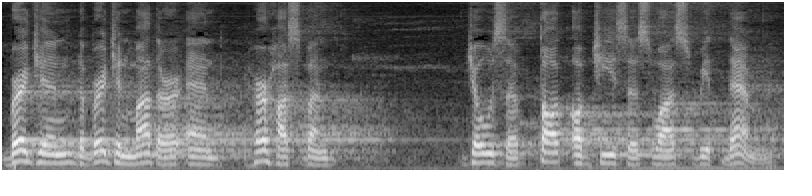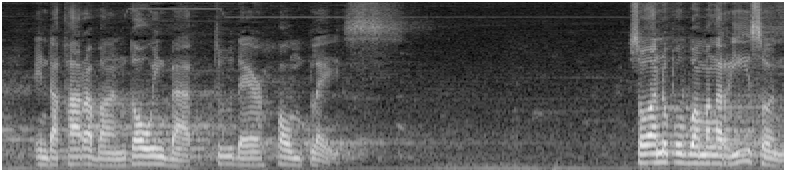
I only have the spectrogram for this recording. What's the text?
Virgin, the Virgin Mother and her husband Joseph thought of Jesus was with them in the caravan going back to their home place. So ano po ba mga reason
